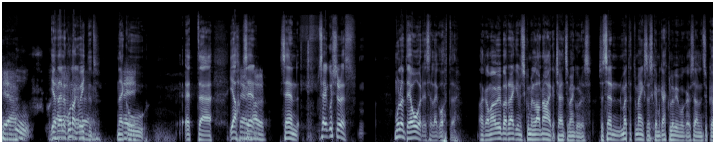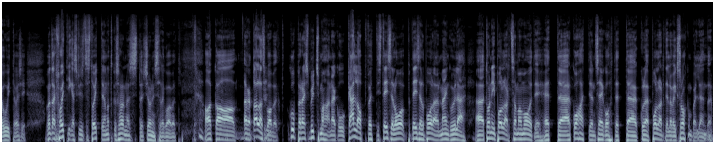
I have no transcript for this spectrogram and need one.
ja ta ei ole kunagi võitnud, nagu, et äh, jah, see on, see on, see kusjuures mul on teooria selle kohta aga ma võib-olla räägime siis, kui meil on aega Giantsi mängu juures, sest see on mõttetu mäng, sellest käime kähku läbi, aga seal on sihuke huvitav asi. ma tahaks Oti käest küsida, sest Ott on natuke sarnases situatsioonis selle koha pealt. aga, aga Tallase koha pealt, Cooper Rice müts maha nagu, Gallop võttis teisel, teisel poolel mängu üle äh,. Tony Pollard samamoodi, et äh, kohati on see koht, et äh, kuule, Pollardile võiks rohkem palli anda.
